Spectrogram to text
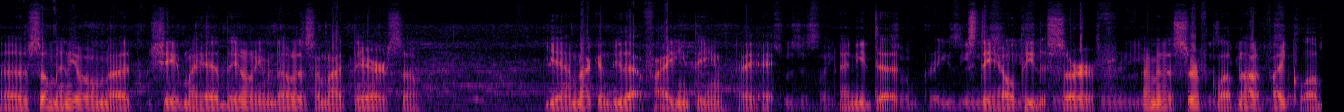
Uh, there's so many of them. I shave my head; they don't even notice I'm not there. So, yeah, I'm not gonna do that fighting thing. I I, was just like I need to stay healthy to surf. I'm in a surf club, not a fight club.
